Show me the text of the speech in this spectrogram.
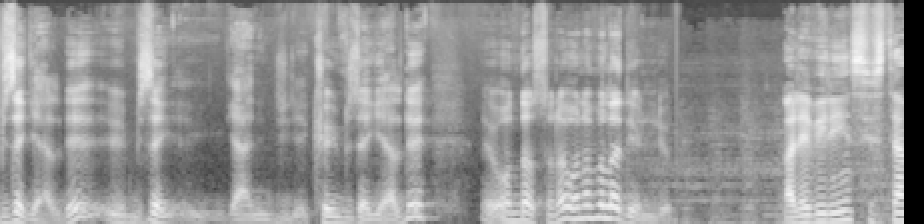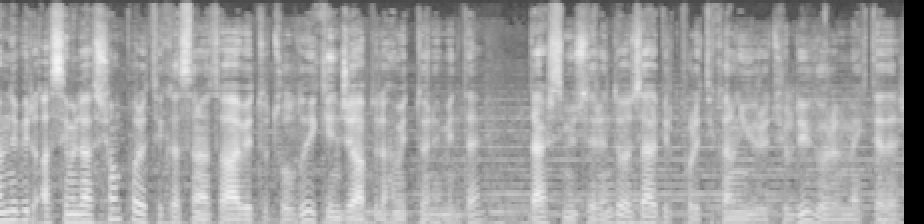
bize geldi. E, bize yani köyümüze geldi. E, ondan sonra ona mıla deniliyor. Aleviliğin sistemli bir asimilasyon politikasına tabi tutulduğu 2. Abdülhamit döneminde Dersim üzerinde özel bir politikanın yürütüldüğü görülmektedir.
